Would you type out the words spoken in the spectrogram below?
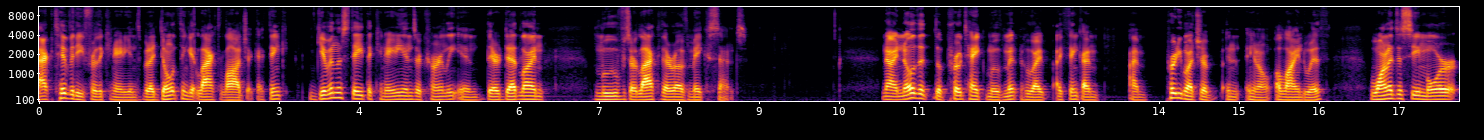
activity for the Canadiens, but I don't think it lacked logic. I think, given the state the Canadiens are currently in, their deadline moves or lack thereof makes sense. Now I know that the pro tank movement, who I, I think I'm I'm pretty much a, you know aligned with, wanted to see more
